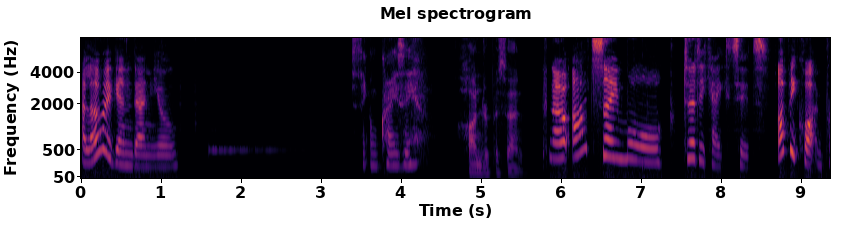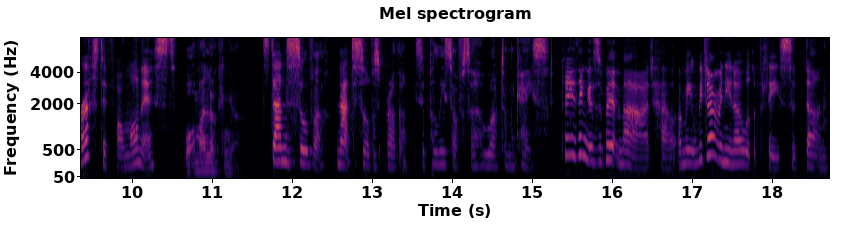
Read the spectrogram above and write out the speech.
Hello again, Daniel. I think I'm crazy. 100%. No, I'd say more dedicated. I'd be quite impressed if I'm honest. What am I looking at? It's Dan da Silva, Nat da Silva's brother. He's a police officer who worked on the case. Don't you think it's a bit mad how? I mean, we don't really know what the police have done,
